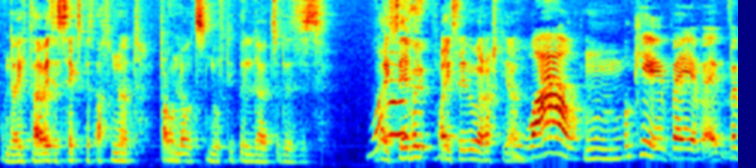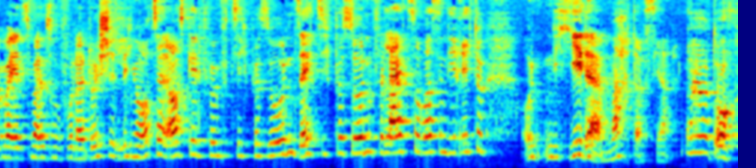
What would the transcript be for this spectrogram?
und da ich teilweise 600 bis 800 Downloads nur auf die Bilder. Also das ist war ich, selber, war ich selber überrascht, ja. Wow. Mhm. Okay, bei, wenn man jetzt mal so von einer durchschnittlichen Hochzeit ausgeht, 50 Personen, 60 Personen vielleicht sowas in die Richtung. Und nicht jeder macht das ja. Ja, doch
